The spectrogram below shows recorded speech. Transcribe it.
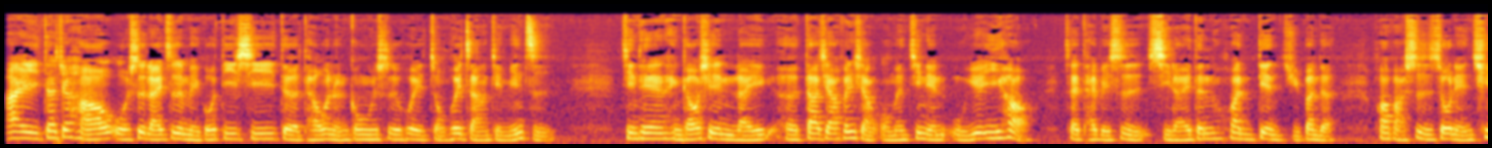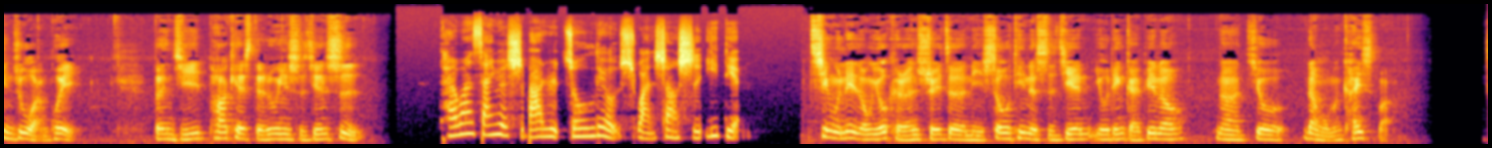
嗨，大家好，我是来自美国 DC 的台湾人公司会总会长简明子。今天很高兴来和大家分享我们今年五月一号在台北市喜来登饭店举办的花法四十周年庆祝晚会。本集 Podcast 的录音时间是台湾三月十八日周六晚上十一点。新闻内容有可能随着你收听的时间有点改变哦，那就让我们开始吧。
